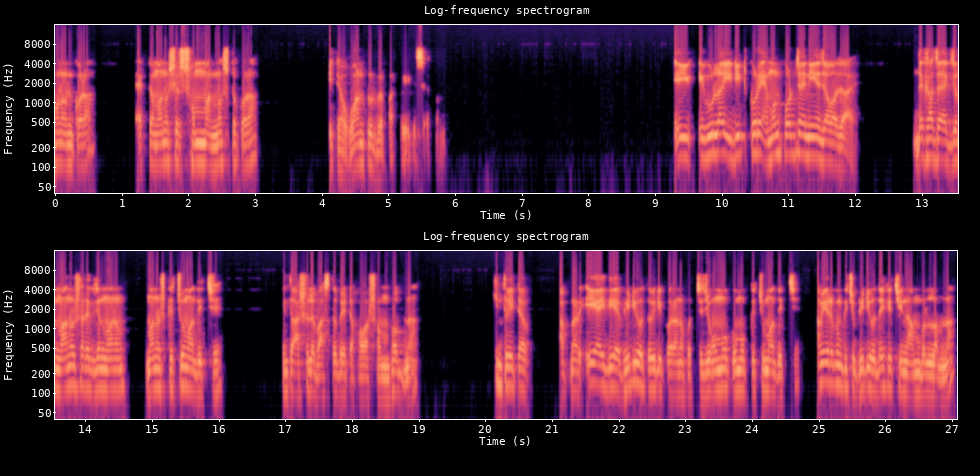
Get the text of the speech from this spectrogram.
হনন করা, একটা মানুষের সম্মান নষ্ট করা, এটা ওয়ান টুর ব্যাপার হয়ে গেছে এখন। এই, এগুলা এডিট করে এমন পর্যায়ে নিয়ে যাওয়া যায়। দেখা যায় একজন মানুষ আর একজন মানু- মানুষকে চুমা দিচ্ছে। কিন্তু আসলে বাস্তবে এটা হওয়া সম্ভব না। কিন্তু এটা আপনার এআই দিয়ে ভিডিও তৈরি করানো হচ্ছে যে অমুক অমুককে চুমা দিচ্ছে। আমি এরকম কিছু ভিডিও দেখেছি, নাম বললাম না।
